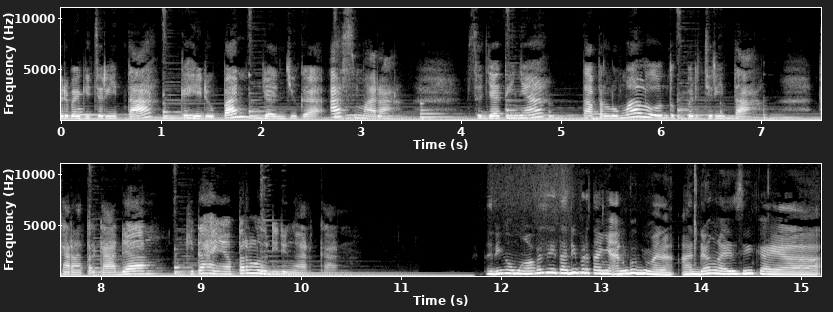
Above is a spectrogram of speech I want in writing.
Berbagi cerita, kehidupan, dan juga asmara Sejatinya, tak perlu malu untuk bercerita Karena terkadang, kita hanya perlu didengarkan Tadi ngomong apa sih? Tadi pertanyaanku gimana? Ada nggak sih kayak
